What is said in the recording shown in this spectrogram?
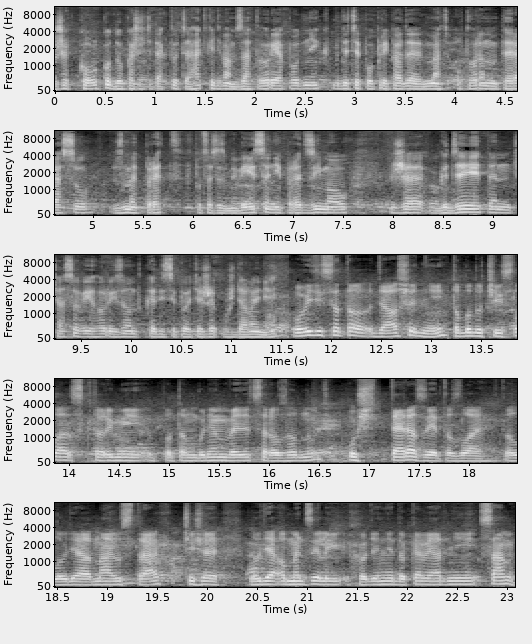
že koľko dokážete takto ťahať, keď vám zatvoria podnik? Budete po prípade mať otvorenú terasu? Sme pred, v podstate sme v jeseni, pred zimou, že kde je ten časový horizont, kedy si poviete, že už ďalej nie? Uvidí sa to ďalšie dni. To budú čísla, s ktorými potom budem vedieť sa rozhodnúť. Už teraz je to zlé. To ľudia majú strach, čiže ľudia obmedzili chodenie do kaviarní sami.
